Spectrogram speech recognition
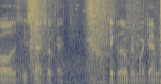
Oh, it's these guys. Okay. I'll take a little bit more damage.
